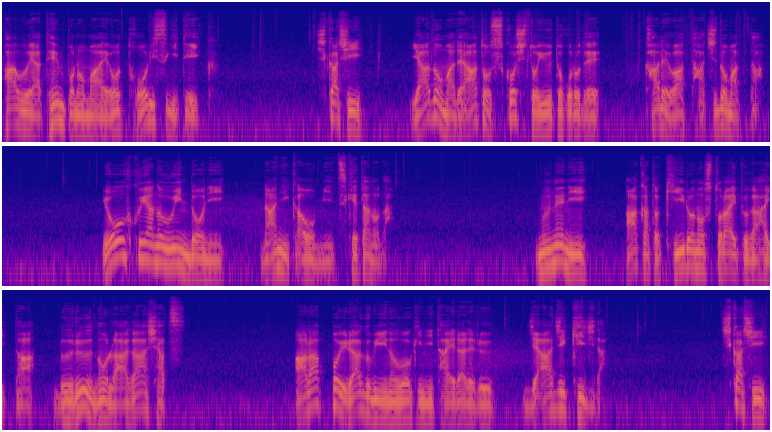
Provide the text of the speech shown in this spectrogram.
パブや店舗の前を通り過ぎていく。しかし宿まであと少しというところで彼は立ち止まった。洋服屋のウィンドウに何かを見つけたのだ。胸に赤と黄色のストライプが入ったブルーのラガーシャツ。荒っぽいラグビーの動きに耐えられるジャージ生地だ。しかし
